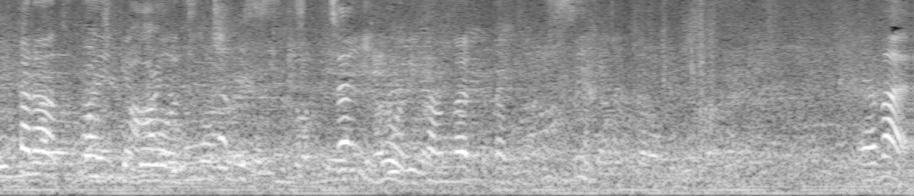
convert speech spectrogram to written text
きいから高いけどちっちゃくちっちゃい量で考えると多分安いやばい。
